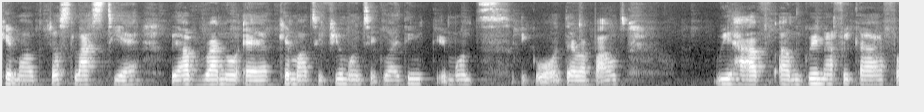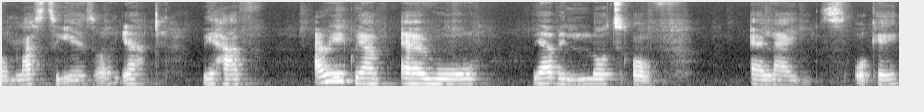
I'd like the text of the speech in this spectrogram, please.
came out just last year. We have Rano Air came out a few months ago, I think a month ago or thereabout. We have um, Green Africa from last two years, or yeah. We have Arik, we have Aero, we have a lot of airlines. Okay,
